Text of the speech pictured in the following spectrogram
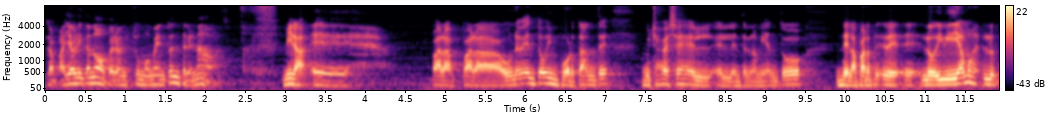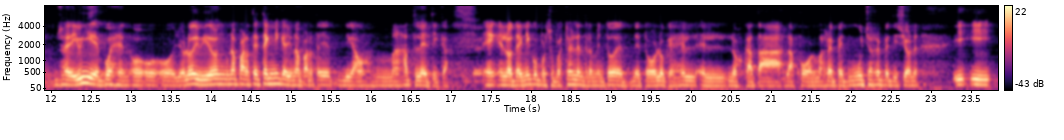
capaz ya ahorita no, pero en su momento entrenabas? Mira, eh, para, para un evento importante, muchas veces el, el entrenamiento de la parte, de- eh, lo dividíamos, lo- se divide pues, en- o, o- o yo lo divido en una parte técnica y una parte, digamos, más atlética. En, en lo técnico, por supuesto, es el entrenamiento de, de todo lo que es el, el- los katas, las formas, repet- muchas repeticiones. Y, y,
